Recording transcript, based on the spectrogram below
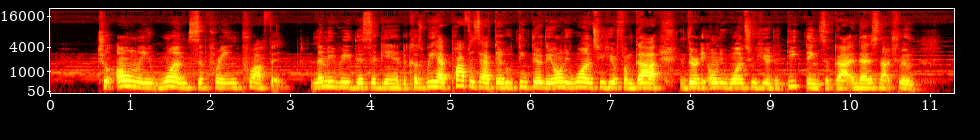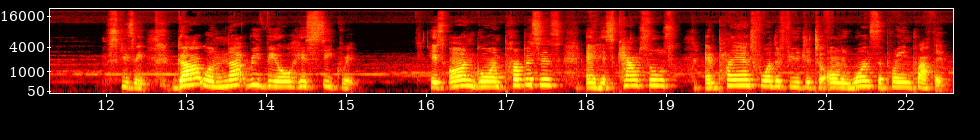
to only one supreme prophet. Let me read this again because we have prophets out there who think they're the only ones who hear from God and they're the only ones who hear the deep things of God, and that is not true. Excuse me. God will not reveal his secret, his ongoing purposes, and his counsels and plans for the future to only one supreme prophet.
